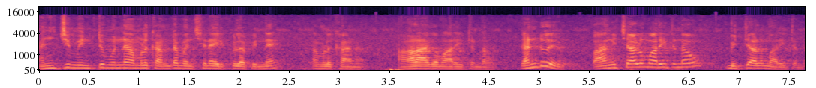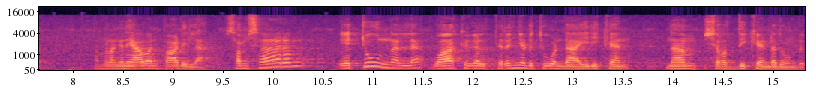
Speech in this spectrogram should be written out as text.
അഞ്ച് മിനിറ്റ് മുന്നേ നമ്മൾ കണ്ട മനുഷ്യനായിരിക്കില്ല പിന്നെ നമ്മൾ കാണുക. ആളാകെ മാറിയിട്ടുണ്ടാവും. രണ്ടുപേരും. വാങ്ങിച്ചാളും മാറിയിട്ടുണ്ടാവും വിറ്റാളും മാറിയിട്ടുണ്ടാവും. നമ്മളങ്ങനെ ആവാൻ പാടില്ല. സംസാരം ഏറ്റവും നല്ല വാക്കുകൾ തിരഞ്ഞെടുത്തുകൊണ്ടായിരിക്കാൻ നാം ശ്രദ്ധിക്കേണ്ടതുണ്ട്.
